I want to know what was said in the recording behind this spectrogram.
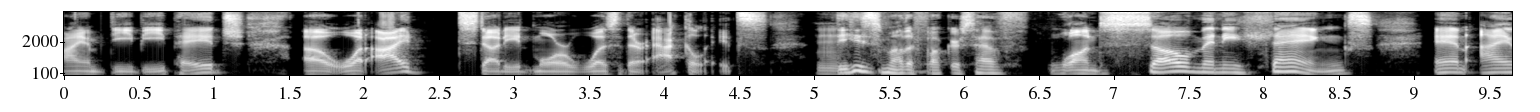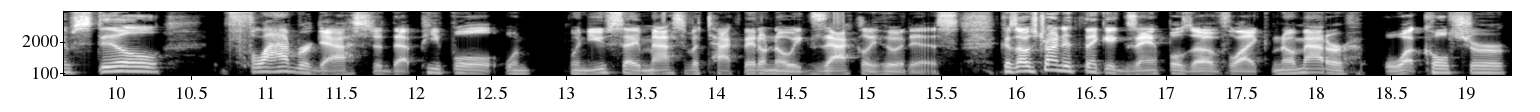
IMDb page. Uh, what I studied more was their accolades. Mm. These motherfuckers have won so many things, and I am still flabbergasted that people when when you say massive attack they don't know exactly who it is because i was trying to think examples of like no matter what culture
